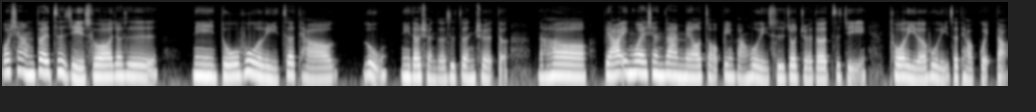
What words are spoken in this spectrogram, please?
我想对自己说，就是你读护理这条路，你的选择是正确的。然后不要因为现在没有走病房护理师，就觉得自己脱离了护理这条轨道。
